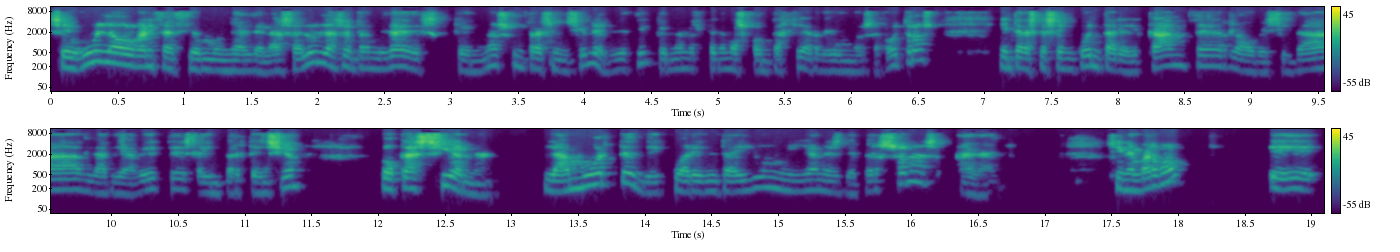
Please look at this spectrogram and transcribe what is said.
Según la Organización Mundial de la Salud, las enfermedades que no son transmisibles, es decir, que no nos podemos contagiar de unos a otros, entre las que se encuentran el cáncer, la obesidad, la diabetes, la hipertensión, ocasionan la muerte de 41 millones de personas al año. Sin embargo, eh,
